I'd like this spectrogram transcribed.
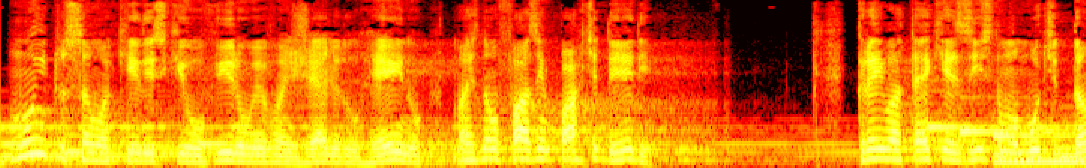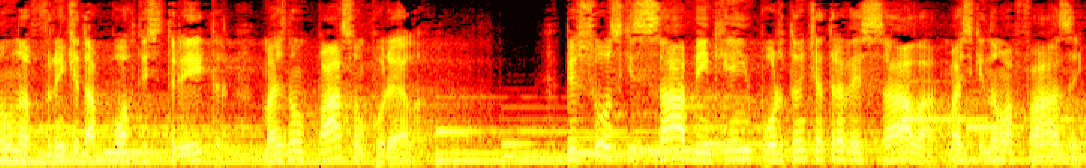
Muitos são aqueles que ouviram o Evangelho do Reino, mas não fazem parte dele. Creio até que exista uma multidão na frente da porta estreita, mas não passam por ela. Pessoas que sabem que é importante atravessá-la, mas que não a fazem.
